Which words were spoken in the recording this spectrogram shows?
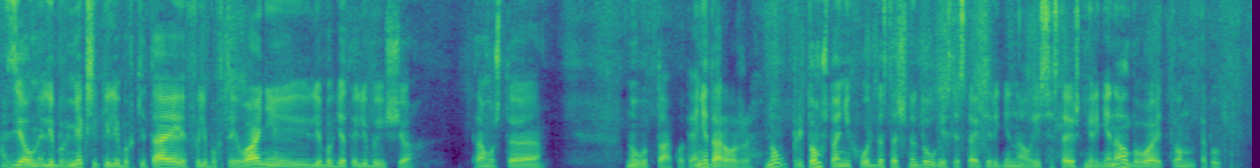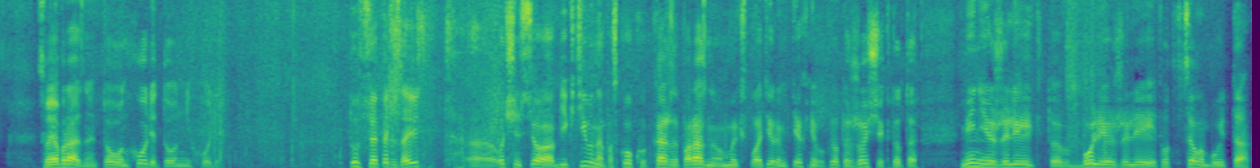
сделаны либо в Мексике, либо в Китае, либо в Тайване, либо где-то, либо еще. Потому что, ну, вот так вот. И они дороже. Ну, при том, что они ходят достаточно долго, если ставить оригинал. Если ставишь не оригинал, бывает он такой своеобразный. То он ходит, то он не ходит. Тут все опять же зависит, э, очень все объективно, поскольку каждый по-разному мы эксплуатируем технику. Кто-то жестче, кто-то менее жалеет, кто более жалеет. Вот в целом будет так.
